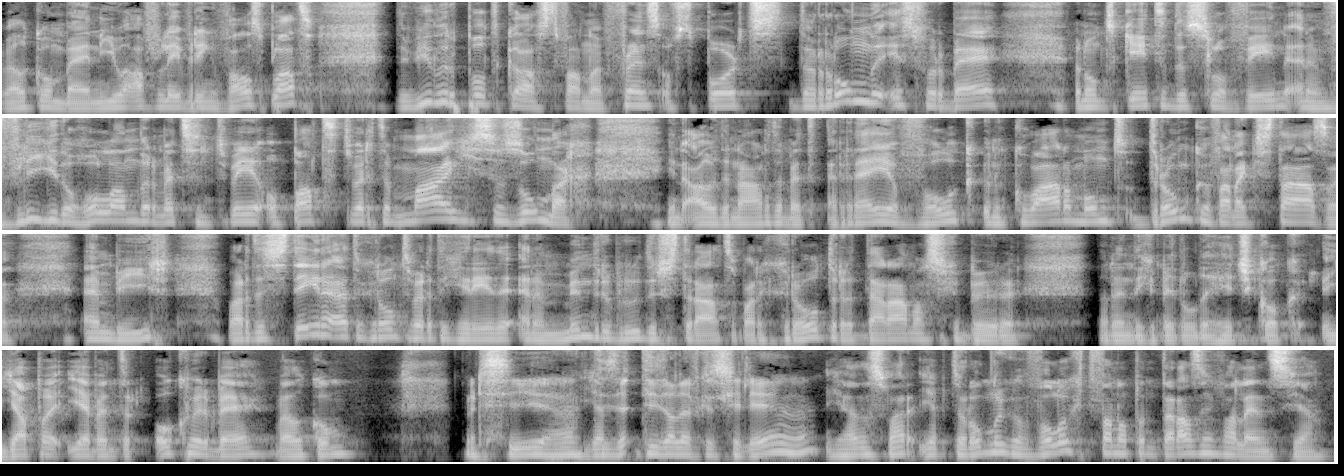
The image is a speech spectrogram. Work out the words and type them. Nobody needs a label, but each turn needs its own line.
Welkom bij een nieuwe aflevering Valsplat, de wielerpodcast van eh, Friends of Sports. De ronde is voorbij. Een ontketende Sloveen en een vliegende Hollander met z'n tweeën op pad. Het werd een magische zondag in Oudenaarde met rijen volk, een kwaremond dronken van extase en bier, waar de stenen uit de grond werden gereden en een mindere broederstraat waar grotere drama's gebeuren dan in de gemiddelde Hitchcock. Jappe, jij bent er ook weer bij. Welkom.
Merci, ja. Het, is, het is al even geleden, hè?
Ja, dat is waar. Je hebt de ronde gevolgd van op een terras in Valencia.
